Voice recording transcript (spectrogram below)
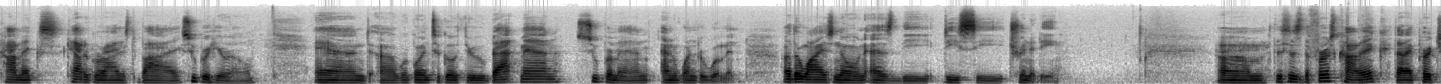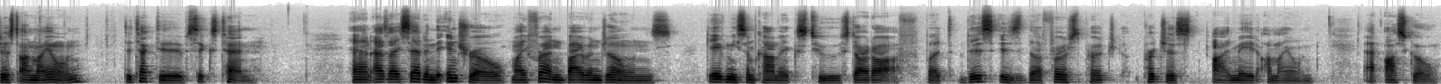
comics categorized by superhero, and uh, we're going to go through Batman, Superman, and Wonder Woman, otherwise known as the DC Trinity. Um, this is the first comic that I purchased on my own, Detective 610. And as I said in the intro, my friend Byron Jones gave me some comics to start off, but this is the first pur- purchase I made on my own at Osco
